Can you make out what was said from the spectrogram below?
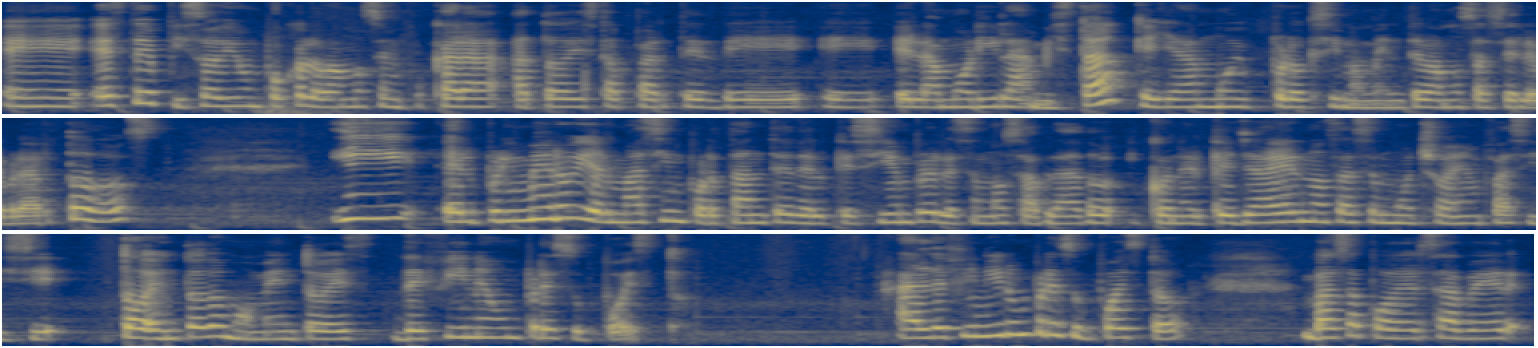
Eh, este episodio un poco lo vamos a enfocar a, toda esta parte de eh, el amor y la amistad que ya muy próximamente vamos a celebrar todos. Y el primero y el más importante del que siempre les hemos hablado y con el que ya él nos hace mucho énfasis en todo momento es define un presupuesto. Al definir un presupuesto vas a poder saber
